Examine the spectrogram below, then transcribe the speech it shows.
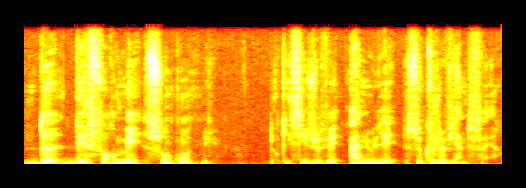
de déformer son contenu. Donc ici, je vais annuler ce que je viens de faire.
